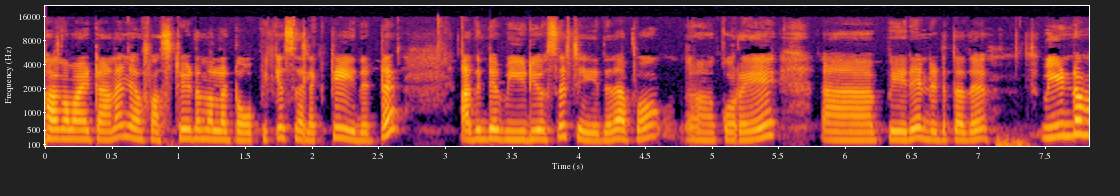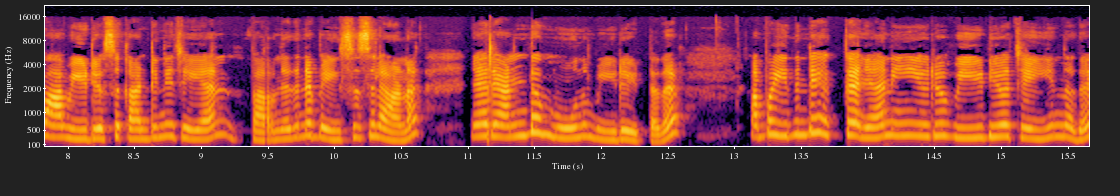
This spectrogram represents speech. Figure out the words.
ഭാഗമായിട്ടാണ് ഞാൻ ഫസ്റ്റ് എയ്ഡ് എന്നുള്ള ടോപ്പിക്ക് സെലക്ട് ചെയ്തിട്ട് അതിന്റെ വീഡിയോസ് ചെയ്തത്. അപ്പോൾ കുറേ പേര് എന്റെ അടുത്ത് അത് വീണ്ടും ആ വീഡിയോസ് കണ്ടിന്യൂ ചെയ്യാൻ പറഞ്ഞതിന്റെ ബേസിസിലാണ് ഞാൻ രണ്ടും മൂന്നും വീഡിയോ ഇട്ടത്. അപ്പോൾ ഇതിന്റെയൊക്കെ ഞാൻ ഈ ഒരു വീഡിയോ ചെയ്യുന്നത്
